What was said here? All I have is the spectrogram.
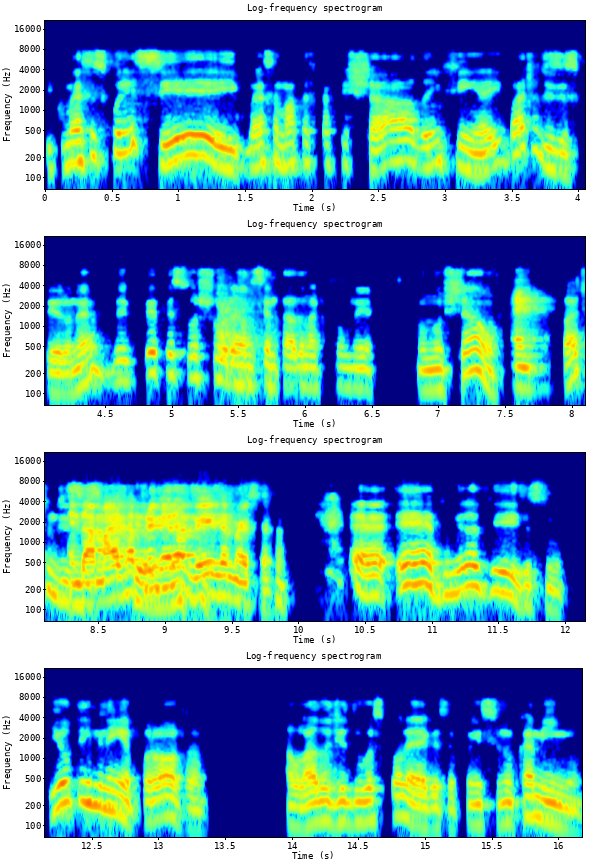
E começa a escurecer, e começa a mata a ficar fechada, enfim, aí bate o desespero, né? Ver a pessoa chorando sentada na, no, no chão, bate um desespero. Ainda mais na primeira né? vez, né, Marcelo? É, é, primeira vez, assim. E eu terminei a prova ao lado de duas colegas, eu conheci no caminho.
